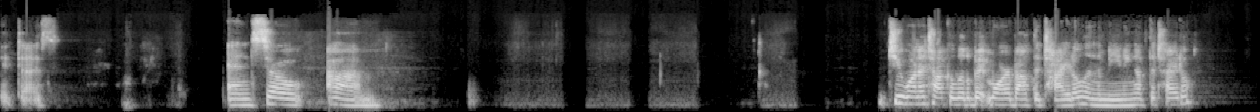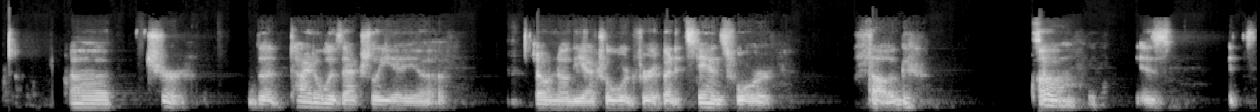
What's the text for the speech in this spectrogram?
it does. And so, um, do you want to talk a little bit more about the title and the meaning of the title? Uh, sure. The title is actually a, uh, don't know the actual word for it, but it stands for thug. So, Um, is it's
